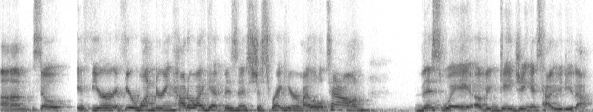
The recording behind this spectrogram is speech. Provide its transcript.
Um, so if you're if you're wondering how do I get business just right here in my little town, this way of engaging is how you do that.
